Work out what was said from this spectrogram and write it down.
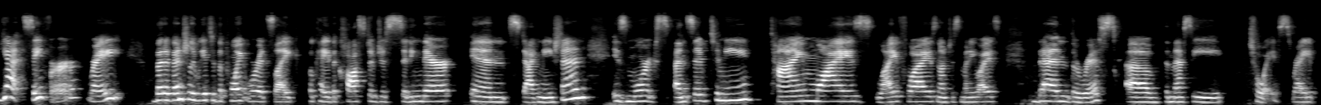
yeah, it's safer, right? But eventually we get to the point where it's like, okay, the cost of just sitting there in stagnation is more expensive to me, time wise, life wise, not just money wise, than the risk of the messy choice, right?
